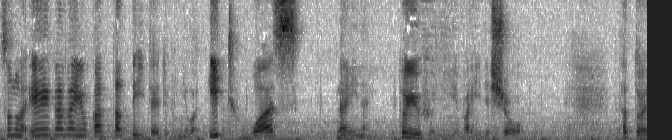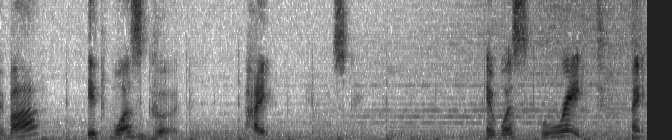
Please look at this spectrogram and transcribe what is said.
その映画が良かったって言いたい時には It was 何々というふうに言えばいいでしょう。例えば It was good はい。It was great はい。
